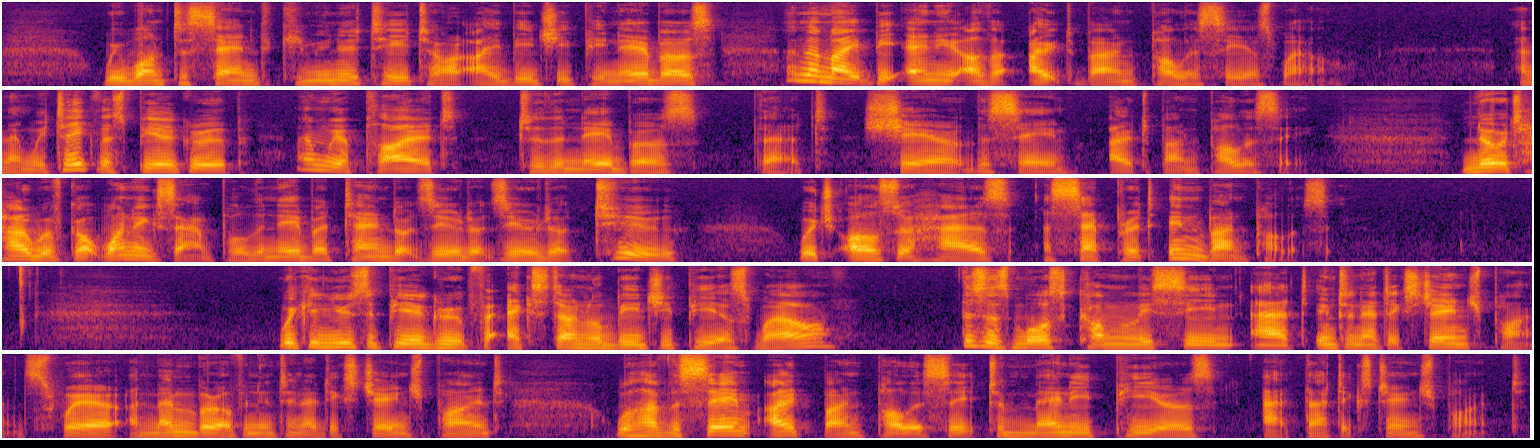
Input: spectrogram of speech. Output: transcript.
We want to send community to our IBGP neighbors, and there might be any other outbound policy as well. And then we take this peer group and we apply it to the neighbors that share the same outbound policy. Note how we've got one example, the neighbor 10.0.0.2, which also has a separate inbound policy. We can use a peer group for external BGP as well. This is most commonly seen at Internet Exchange Points, where a member of an Internet Exchange Point will have the same outbound policy to many peers at that exchange point.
